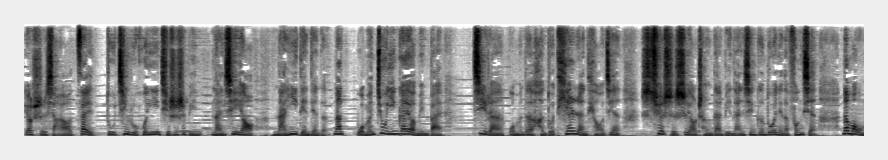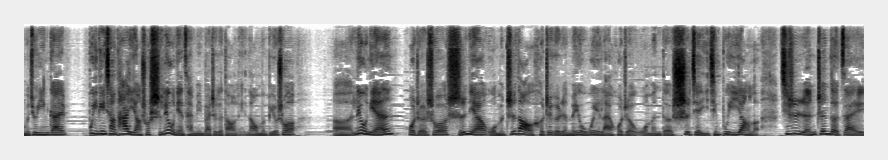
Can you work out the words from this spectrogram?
要是想要再度进入婚姻，其实是比男性要难一点点的。那我们就应该要明白。既然我们的很多天然条件确实是要承担比男性更多一点的风险，那么我们就应该不一定像他一样说十六年才明白这个道理。那我们比如说，呃，六年或者说十年，我们知道和这个人没有未来，或者我们的世界已经不一样了。其实人真的在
